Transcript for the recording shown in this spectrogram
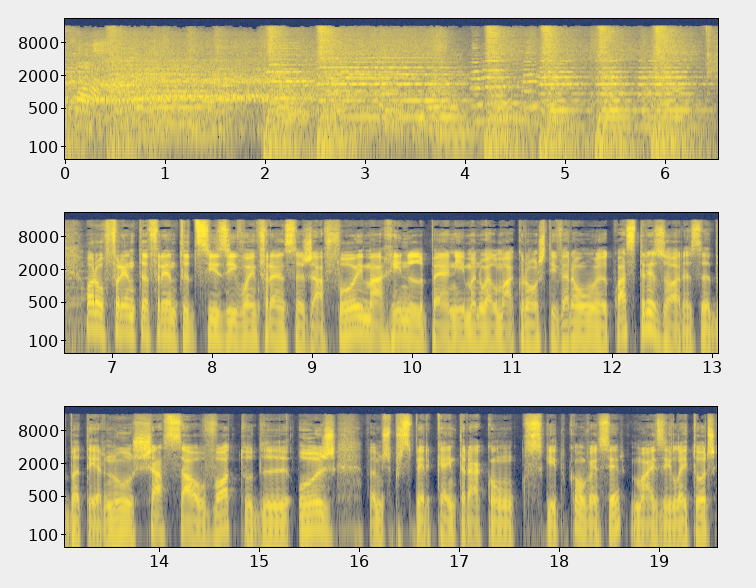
la France. Ora, o frente a frente decisivo em França já foi. Marine Le Pen e Emmanuel Macron estiveram eh, quase três horas a debater. No chasse ao voto de hoje, vamos perceber quem terá conseguido convencer mais eleitores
